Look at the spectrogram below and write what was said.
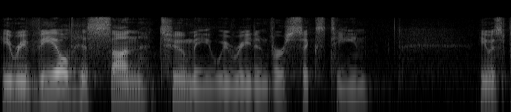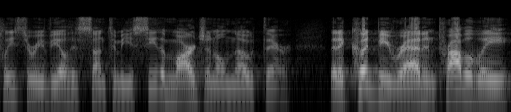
He revealed his Son to me, we read in verse 16. He was pleased to reveal his Son to me. You see the marginal note there that it could be read, and probably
